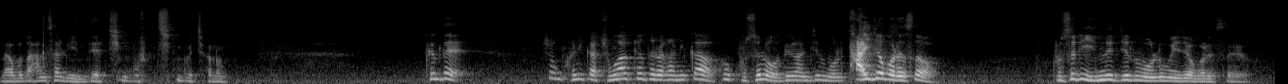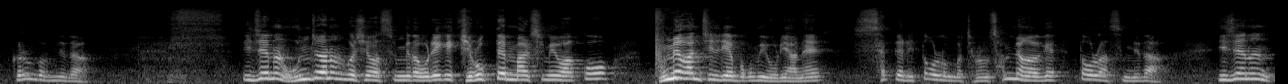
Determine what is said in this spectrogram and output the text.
나보다 한 살 위인데 친구 친구처럼. 근데 좀 그러니까 중학교 들어가니까 그 구슬이 어디 간지도 모르고 다 잊어버렸어. 구슬이 있는지도 모르고 잊어버렸어요. 그런 겁니다. 이제는 온전한 것이 왔습니다. 우리에게 기록된 말씀이 왔고 분명한 진리의 복음이 우리 안에 새별이 떠오른 것처럼 선명하게 떠올랐습니다. 이제는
